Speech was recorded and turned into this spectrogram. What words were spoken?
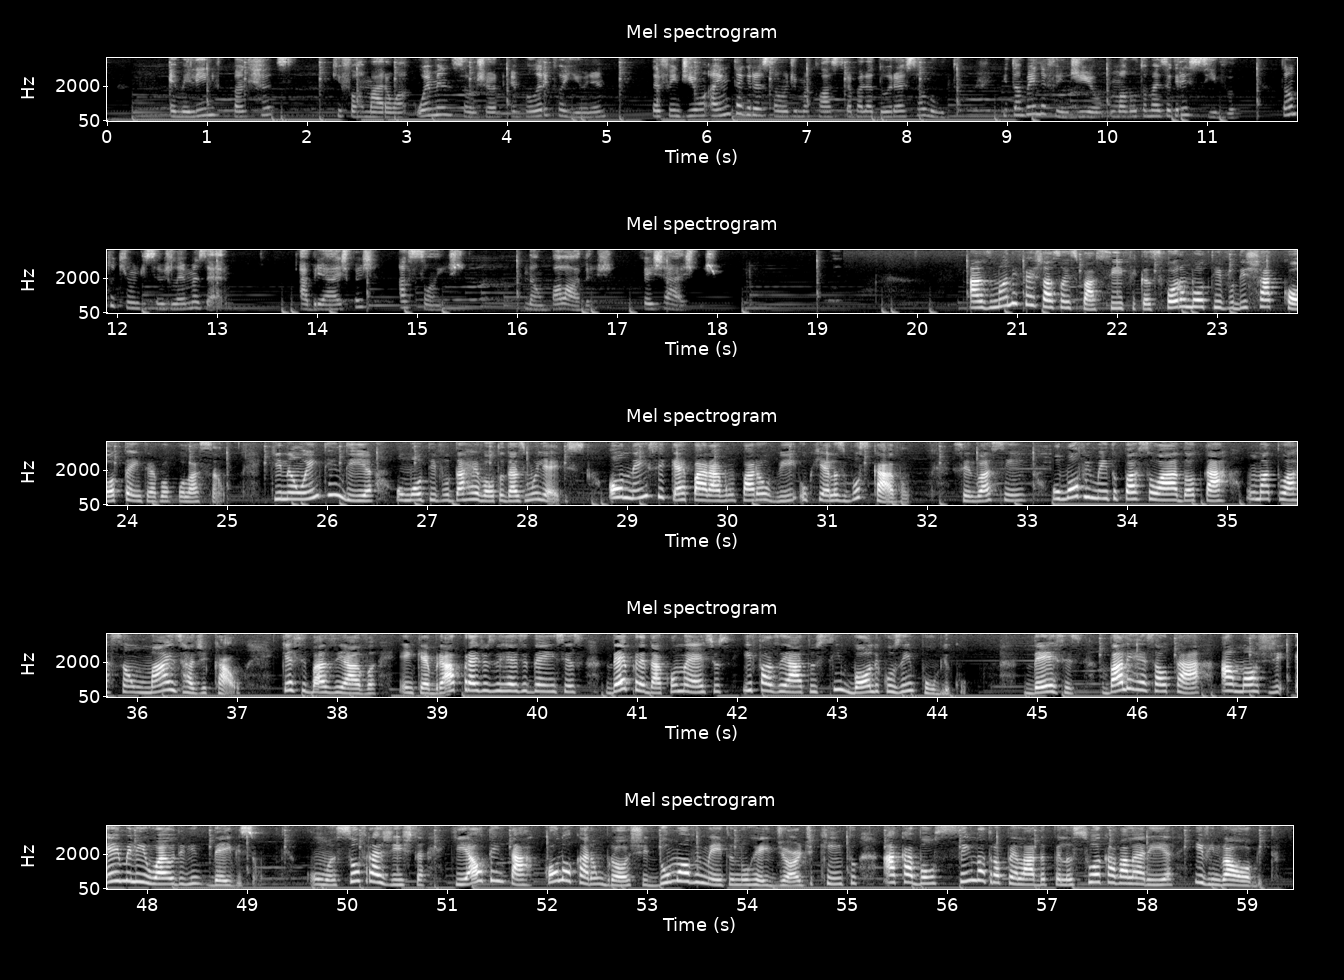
Emmeline Pankhurst, que formaram a Women's Social and Political Union, defendiam a integração de uma classe trabalhadora a essa luta, e também defendiam uma luta mais agressiva, tanto que um de seus lemas era, abre aspas, ações, não palavras, fecha aspas. As manifestações pacíficas foram motivo de chacota entre a população, que não entendia o motivo da revolta das mulheres, ou nem sequer paravam para ouvir o que elas buscavam. Sendo assim, o movimento passou a adotar uma atuação mais radical, que se baseava em quebrar prédios e residências, depredar comércios e fazer atos simbólicos em público. Desses, vale ressaltar a morte de Emily Wilding Davison, uma sufragista que, ao tentar colocar um broche do movimento no rei George V, acabou sendo atropelada pela sua cavalaria e vindo a óbito.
